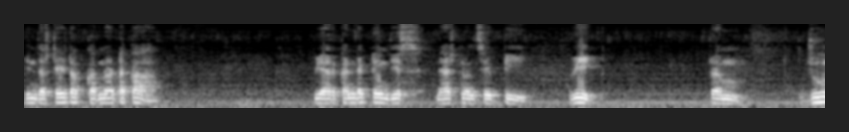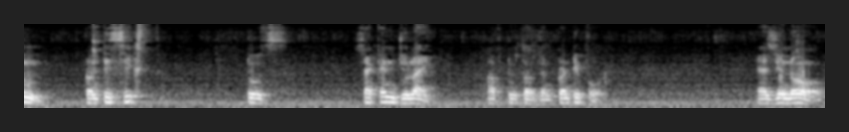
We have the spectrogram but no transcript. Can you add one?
in the state of Karnataka, we are conducting this National Safety Week from June 26th to 2nd July of 2024. As you know,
